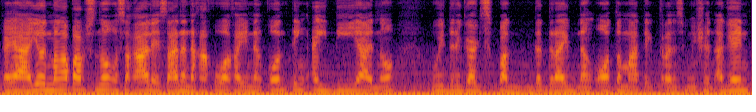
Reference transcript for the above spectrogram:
kaya yon mga paps no kung sakali sana nakakuha kayo ng konting idea no with regards pag the drive ng automatic transmission. Again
